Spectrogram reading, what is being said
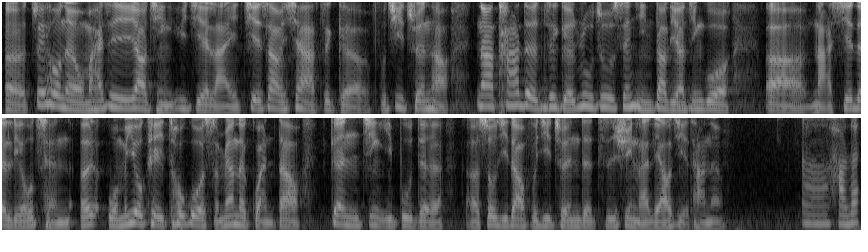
呃，最后呢，我们还是要请玉姐来介绍一下这个福气村哈。那它的这个入住申请到底要经过呃哪些的流程？而我们又可以透过什么样的管道，更进一步的呃收集到福气村的资讯来了解它呢？嗯，好的，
